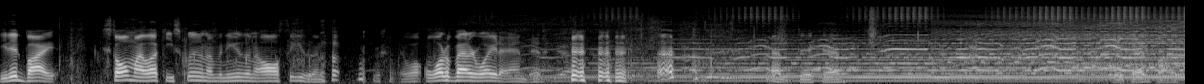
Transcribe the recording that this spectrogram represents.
He did bite. He stole my lucky spoon. I've been using it all season. What a better way to end it. Yeah. that dickhead. Dickhead pike.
